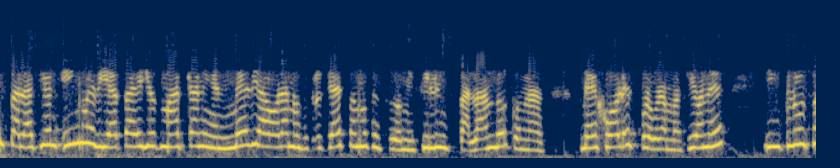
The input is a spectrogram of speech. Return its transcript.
instalación inmediata. Ellos marcan y en media hora nosotros ya estamos en su domicilio instalando con las mejores programaciones. Incluso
